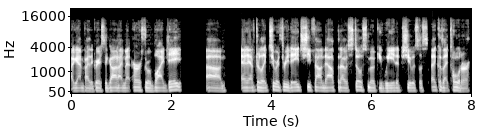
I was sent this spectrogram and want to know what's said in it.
Again, by the grace of God, I met her through a blind date. Um, And after like two or three dates, she found out that I was still smoking weed. And she was because I told her.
